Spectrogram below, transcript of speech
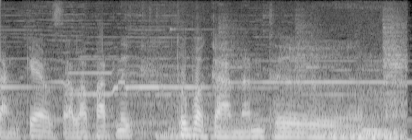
ดังแก้วสารพัดนึกทุกประการนั้นเทิน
